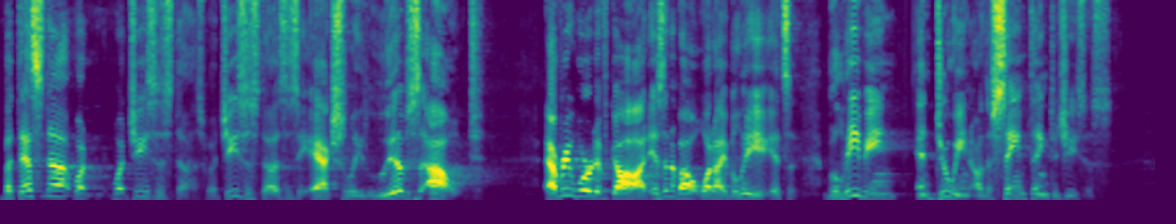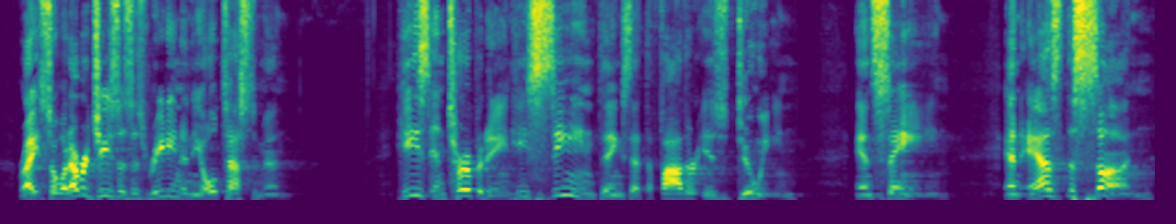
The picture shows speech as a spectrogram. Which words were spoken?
But that's not what, what Jesus does. What Jesus does is he actually lives out. Every word of God isn't about what I believe, it's believing and doing are the same thing to Jesus. Right? So, whatever Jesus is reading in the Old Testament, he's interpreting, he's seeing things that the Father is doing and saying. And as the Son,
